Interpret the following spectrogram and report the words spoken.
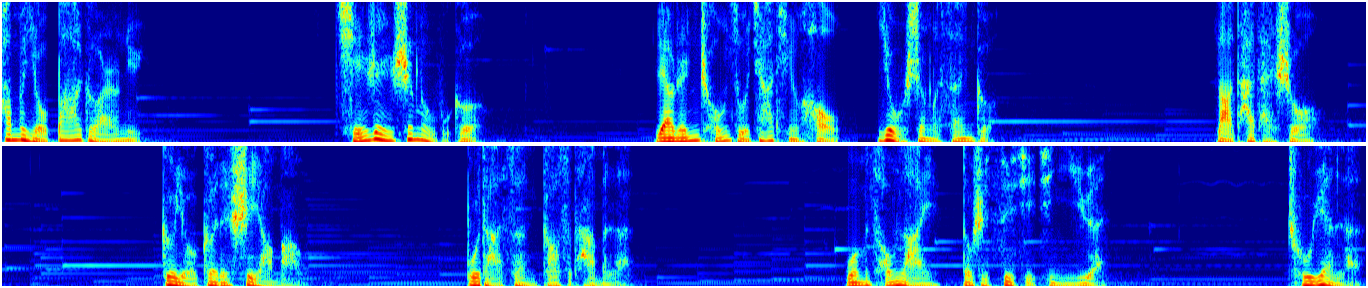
他们有八个儿女。前任生了五个，两人重组家庭后又生了三个。老太太说：“各有各的事要忙，不打算告诉他们了。我们从来都是自己进医院，出院了，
